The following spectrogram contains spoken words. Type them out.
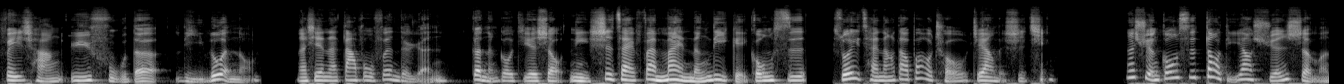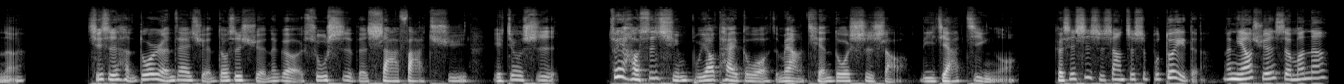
非常迂腐的理论哦。那现在大部分的人更能够接受你是在贩卖能力给公司，所以才拿到报酬这样的事情。那选公司到底要选什么呢？其实很多人在选都是选那个舒适的沙发区，也就是。最好事情不要太多，怎么样？钱多事少，离家近哦。可是事实上这是不对的。那你要选什么呢？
